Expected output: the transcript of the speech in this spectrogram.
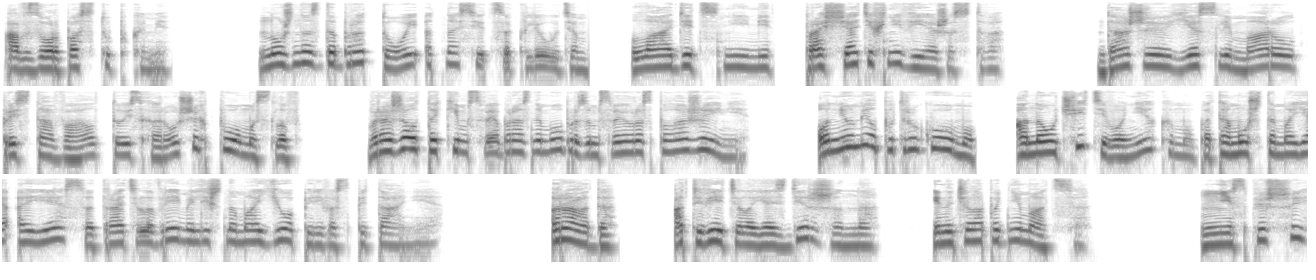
а взор поступками. Нужно с добротой относиться к людям, ладить с ними, прощать их невежество. Даже если Марул приставал, то из хороших помыслов, выражал таким своеобразным образом свое расположение. Он не умел по-другому, а научить его некому, потому что моя Аеса тратила время лишь на мое перевоспитание. «Рада», — ответила я сдержанно и начала подниматься. «Не спеши»,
